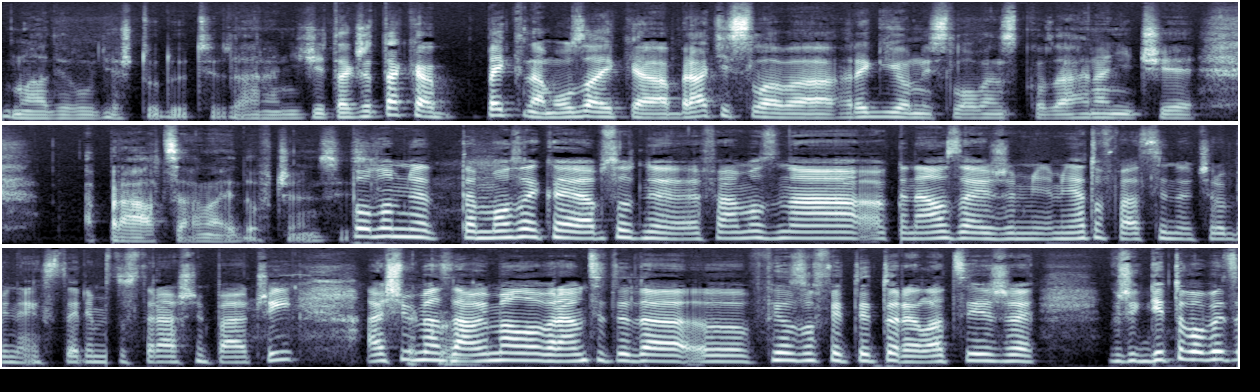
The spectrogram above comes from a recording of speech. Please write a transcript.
mladí ľudia študujúci v zahraničí. Takže taká pekná mozaika Bratislava, regióny Slovensko, zahraničie, a práca na Jedovčenci. Podľa mňa tá mozaika je absolútne famozná. Naozaj, že mňa to fascinuje, čo robí Nextery. Mi to strašne páči. A ešte by ma zaujímalo v rámci teda uh, filozofie tejto relácie, že, že kde to vôbec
